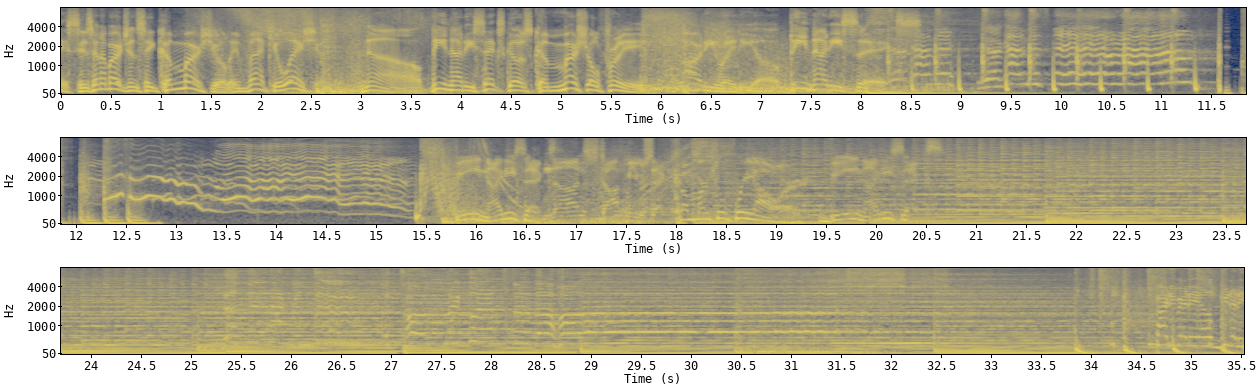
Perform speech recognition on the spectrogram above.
This is an emergency commercial evacuation. Now, B96 goes commercial free. Party Radio, B96. B96. Non-stop music. Commercial free hour. B96.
